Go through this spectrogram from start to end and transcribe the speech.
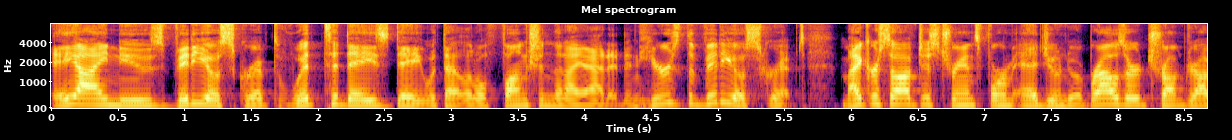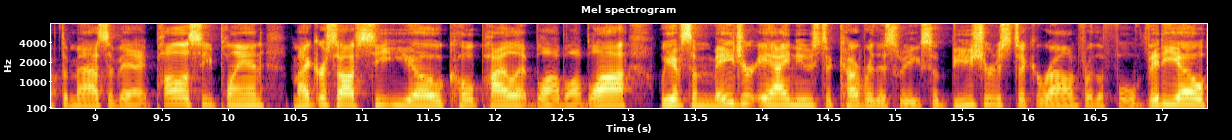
AI News Video Script with today's date with that little function that I added. And here's the video script. Microsoft just transformed Edge into a browser. Trump dropped a massive AI policy plan. Microsoft CEO, Copilot, blah, blah, blah. We have some major AI news to cover this week, so be sure to stick around for the full video.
